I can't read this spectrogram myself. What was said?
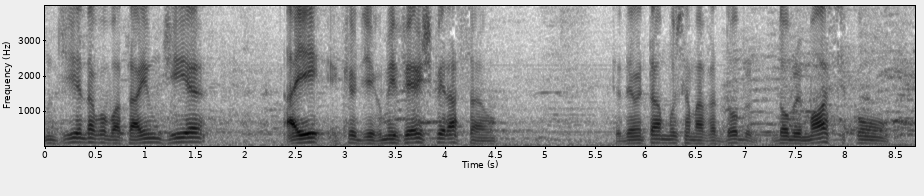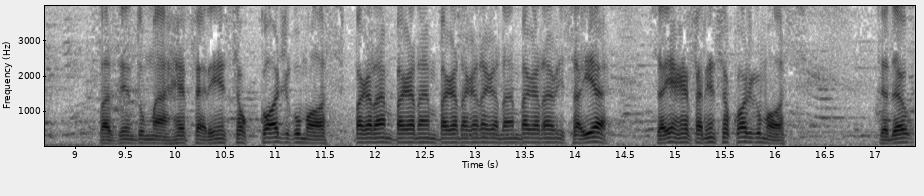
Um dia ainda vou botar. E um dia, aí que eu digo, me veio a inspiração. Entendeu? Então a música chamava Doble, Doble Mosse, com, fazendo uma referência ao código Mosse. Isso aí, é, isso aí é referência ao código Mosse. Entendeu?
